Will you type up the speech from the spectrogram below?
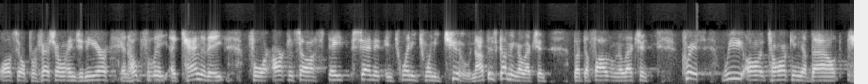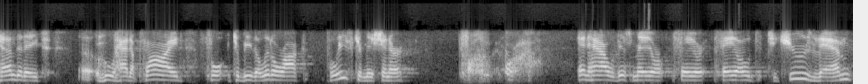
also a professional engineer, and hopefully a candidate for Arkansas State Senate in 2022. Not this coming election, but the following election. Chris, we are talking about candidates uh, who had applied for to be the Little Rock police commissioner, and how this mayor fa- failed to choose them.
